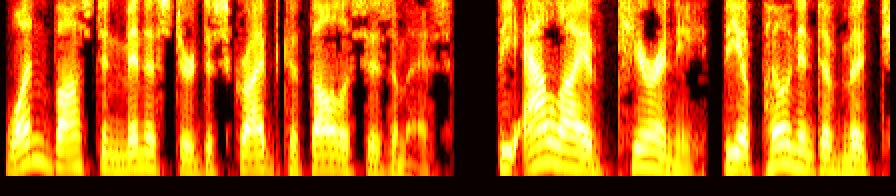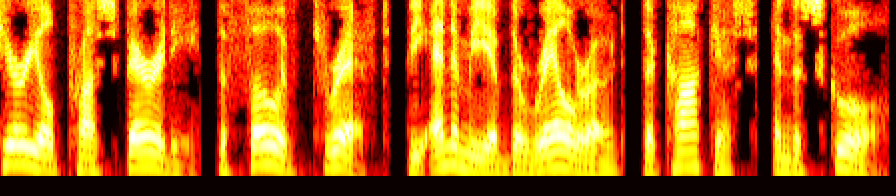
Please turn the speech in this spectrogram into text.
One Boston minister described Catholicism as the ally of tyranny, the opponent of material prosperity, the foe of thrift, the enemy of the railroad, the caucus, and the school."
